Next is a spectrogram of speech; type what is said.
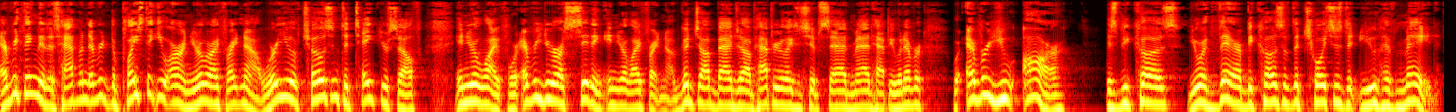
Everything that has happened, every, the place that you are in your life right now, where you have chosen to take yourself in your life, wherever you are sitting in your life right now, good job, bad job, happy relationship, sad, mad, happy, whatever, wherever you are is because you're there because of the choices that you have made.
